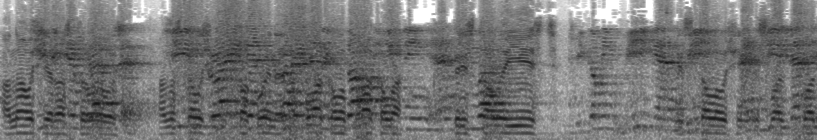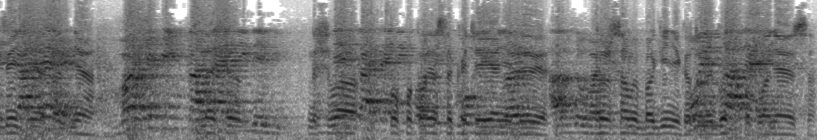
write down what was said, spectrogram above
она очень расстроилась. Она стала очень беспокойной. Она плакала, плакала, перестала есть. И стала очень слабеть started дня Начала- поклоняться were Деве, той же самой богине, которой Katyayani? поклоняются.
